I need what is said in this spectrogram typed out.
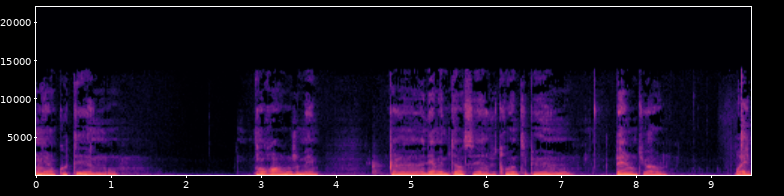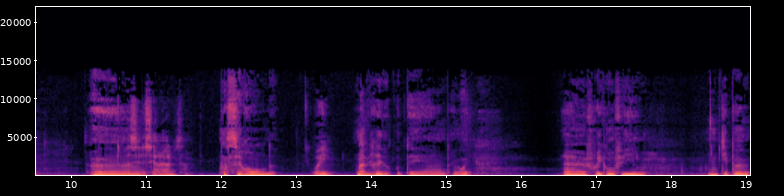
Il y a un côté euh, orange, mais euh, elle est en même temps, je trouve, un petit peu euh, pain, tu vois. Ouais. Euh, Ça, c'est les céréales, ça. assez ronde, Oui. malgré le côté un peu, oui. Fruits confits, un petit peu.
